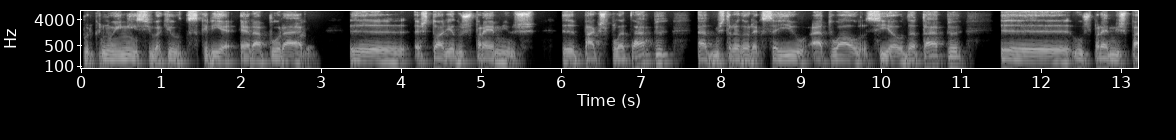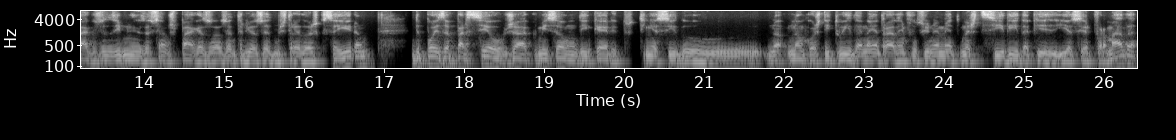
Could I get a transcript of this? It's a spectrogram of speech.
Porque no início aquilo que se queria era apurar eh, a história dos prémios eh, pagos pela TAP, a administradora que saiu, a atual CEO da TAP, eh, os prémios pagos, as imunizações pagas aos anteriores administradores que saíram. Depois apareceu já a comissão de inquérito, tinha sido não, não constituída na entrada em funcionamento, mas decidida que ia ser formada.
